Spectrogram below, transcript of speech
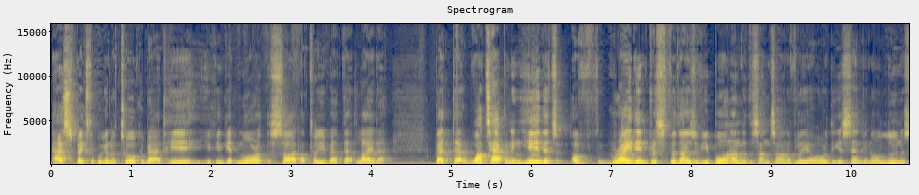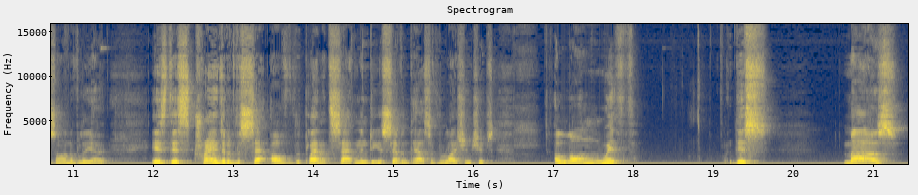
aspects that we're going to talk about here. You can get more at the site. I'll tell you about that later. But uh, what's happening here that's of great interest for those of you born under the sun sign of Leo or the ascendant or lunar sign of Leo is this transit of the of the planet Saturn into your seventh house of relationships, along with this Mars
